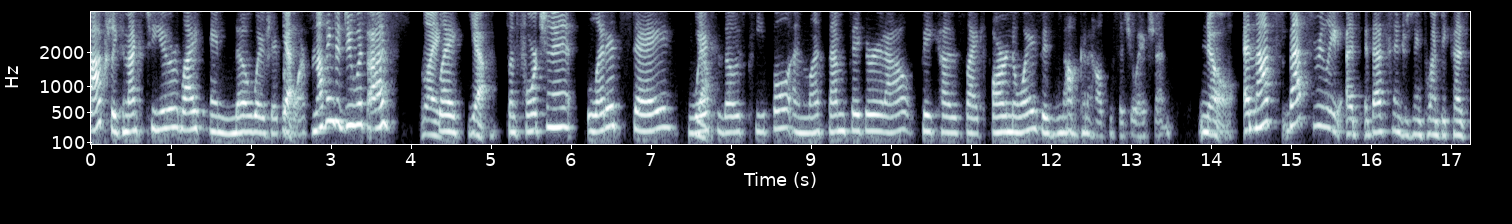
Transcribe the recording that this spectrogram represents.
actually connects to your life in no way shape or form it's nothing to do with us like, like yeah, it's unfortunate. Let it stay with yeah. those people and let them figure it out because like our noise is not going to help the situation no and that's that's really a, that's an interesting point because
